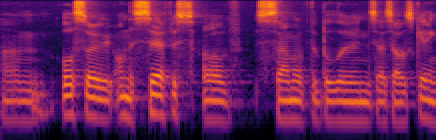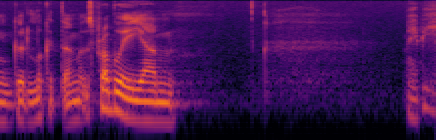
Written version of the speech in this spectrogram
Um, also, on the surface of some of the balloons, as I was getting a good look at them, it was probably um, maybe,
